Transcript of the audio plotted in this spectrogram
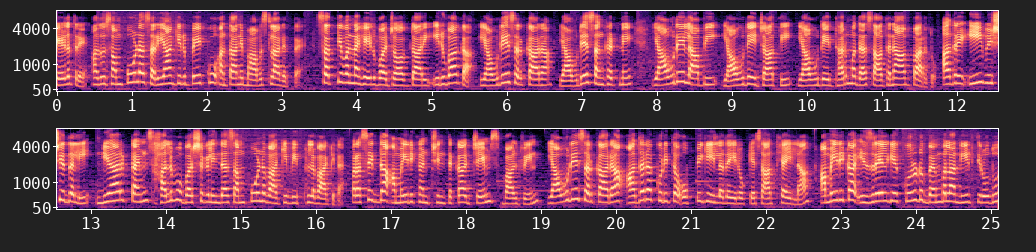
ಹೇಳಿದ್ರೆ ಅದು ಸಂಪೂರ್ಣ ಸರಿಯಾಗಿರಬೇಕು ಅಂತಾನೆ ಭಾವಿಸಲಾಗುತ್ತೆ. ಸತ್ಯವನ್ನ ಹೇಳುವ ಜವಾಬ್ದಾರಿ ಇರುವಾಗ ಯಾವುದೇ ಸರ್ಕಾರ, ಯಾವುದೇ ಸಂಘಟನೆ, ಯಾವುದೇ ಲಾಬಿ, ಯಾವುದೇ ಜಾತಿ, ಯಾವುದೇ ಧರ್ಮದ ಸಾಧನ ಆಗಬಾರದು. ಆದರೆ ಈ ವಿಷಯದಲ್ಲಿ ನ್ಯೂಯಾರ್ಕ್ ಟೈಮ್ಸ್ ಹಲವು ವರ್ಷಗಳಿಂದ ಸಂಪೂರ್ಣವಾಗಿ ವಿಫಲವಾಗಿದೆ. ಪ್ರಸಿದ್ಧ ಅಮೆರಿಕನ್ ಚಿಂತಕ ಜೇಮ್ಸ್ ಬಾಲ್ಡ್ವಿನ್, ಯಾವುದೇ ಸರ್ಕಾರ ಅದರ ಕುರಿತ ಒಪ್ಪಿಗೆ ಇಲ್ಲದೆ ಇರೋಕೆ ಸಾಧ್ಯ ಇಲ್ಲ. ಅಮೆರಿಕ, ಇಸ್ರೇಲ್ಗೆ ಕುರುಡು ಬೆಂಬಲ ನೀಡ್ತಿರೋದು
